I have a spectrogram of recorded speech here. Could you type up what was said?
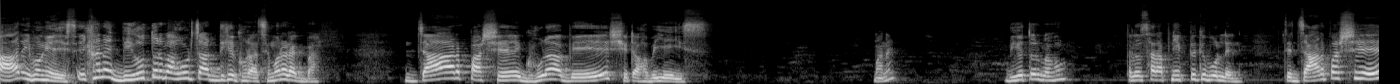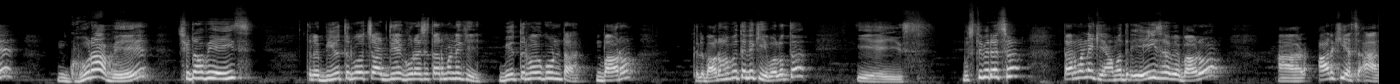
আর এবং এইচ এখানে বৃহত্তর বাহুর চারদিকে ঘোরা আছে, মনে রাখবা। যার পাশে ঘোরাবে সেটা হবে এইচ মানে? বৃহত্তর বাহু? তাহলে স্যার আপনি একটু কি বললেন? যে যার পাশে ঘোরাবে সেটা হবে এইচ তাহলে বৃহত্তর বাহু চারদিকে ঘোরাছে তার মানে কি? বৃহত্তর বাহু কোনটা? বারো? তাহলে বারো হবে তাহলে কি বলো তো এইচ বুঝতে পেরেছ? তার মানে কি? আমাদের এইচ হবে বারো, আর আর কি আছে? আর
